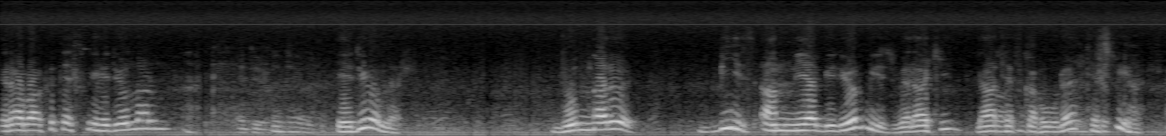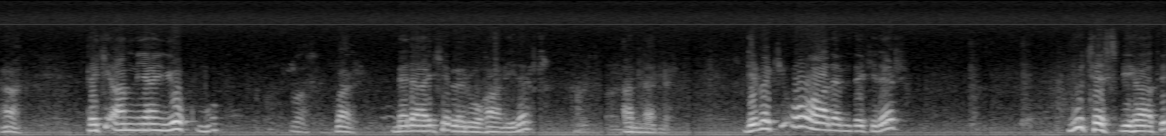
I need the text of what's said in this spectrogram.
Cenab-ı Hakk'ı tesbih ediyorlar mı? Ediyor. Ediyorlar. Bunları biz anlayabiliyor muyuz? Velakin la tefkahune tesbih. Ha. Peki anlayan yok mu? Var. Var. Melaike ve ruhaniler anlarlar. Demek ki o alemdekiler bu tesbihatı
